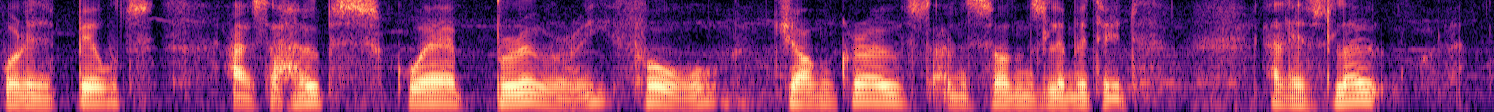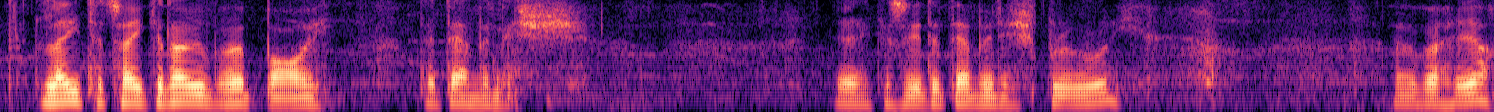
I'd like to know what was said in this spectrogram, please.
when it was built as the Hope Square Brewery for John Groves and Sons Limited and is lo- later taken over by the Devenish. Yeah, you can see the Devenish Brewery over here.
